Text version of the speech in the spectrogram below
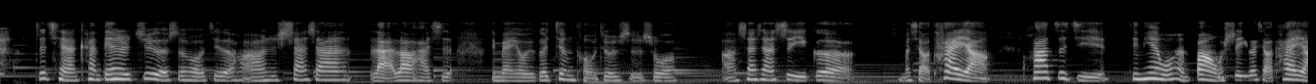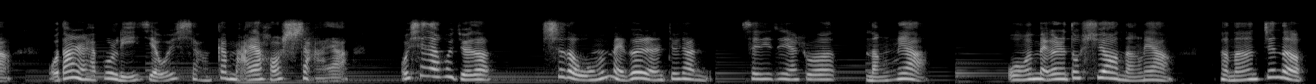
之前看电视剧的时候，记得好像是《珊珊来了》，还是里面有一个镜头，就是说啊，珊珊是一个什么小太阳，夸自己今天我很棒，我是一个小太阳。我当时还不理解，我就想干嘛呀，好傻呀。我现在会觉得，是的，我们每个人就像 C D 之前说，能量，我们每个人都需要能量，可能真的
